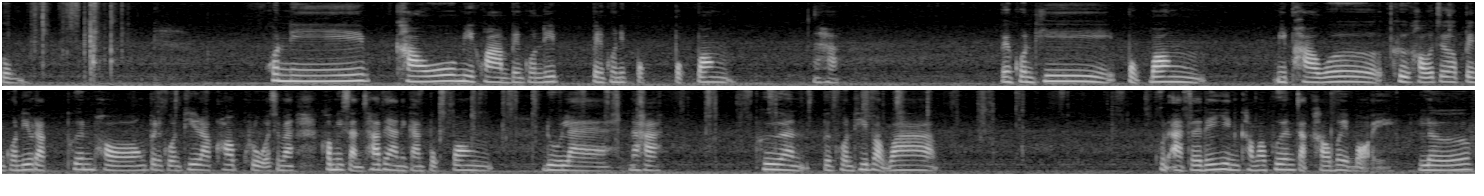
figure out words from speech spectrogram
กุมคนนี้เขามีความเป็นคนที่เป็นคนที่ปกปกป้อง นะคะ เป็นคนที่ปกป้องมี power คือเขาจะเป็นคนที่รักเพื่อนพ้อง เป็นคนที่รักครอบครัวใช่ไหมเขามีสัญชาตญาณในการปกป้องดูแลนะคะ เพื่อนเป็นคนที่แบบว่า คุณอาจจะได้ยินคำว่าเพื่อนจากเขาบ่อยๆ love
